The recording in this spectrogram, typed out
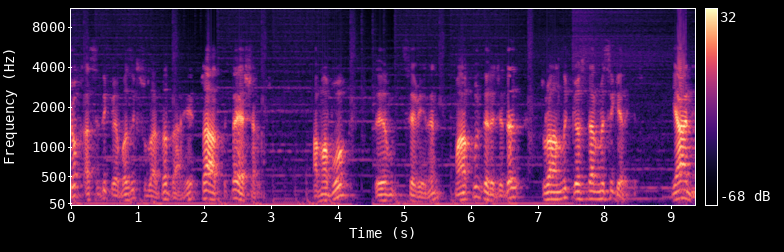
çok asidik ve bazik sularda dahi rahatlıkla yaşarlar. Ama bu e, seviyenin makul derecede durağanlık göstermesi gerekir. Yani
